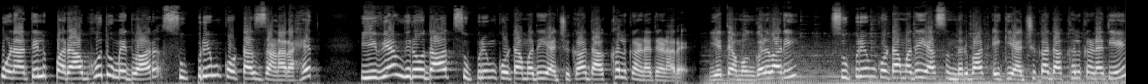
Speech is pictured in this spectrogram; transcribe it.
पुण्यातील पराभूत उमेदवार सुप्रीम कोर्टात जाणार आहेत. ईव्हीएम विरोधात सुप्रीम कोर्टामध्ये याचिका दाखल करण्यात येणार आहे. येत्या मंगळवारी सुप्रीम कोर्टामध्ये या संदर्भात एक याचिका दाखल करण्यात येईल.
